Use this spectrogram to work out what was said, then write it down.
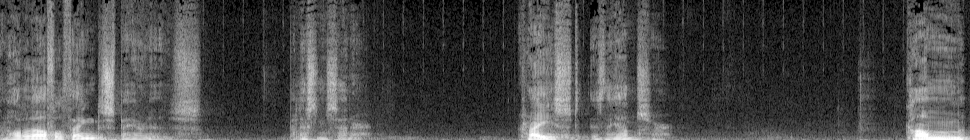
And what an awful thing despair is. But listen, sinner, Christ is the answer. Come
